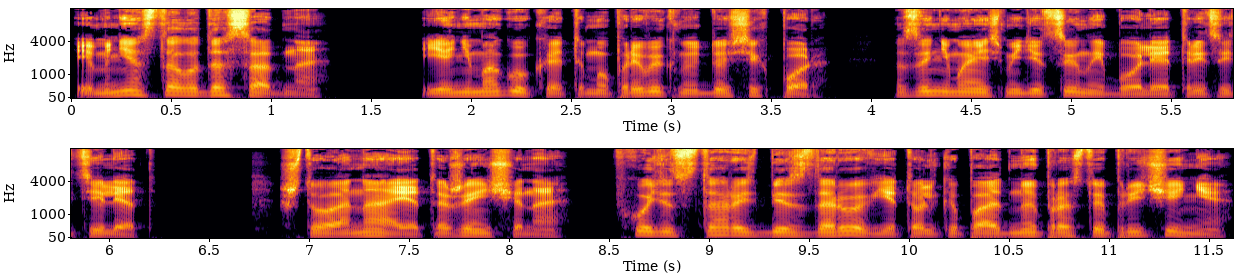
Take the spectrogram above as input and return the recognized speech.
И мне стало досадно. Я не могу к этому привыкнуть до сих пор, занимаясь медициной более 30 лет. Что она, эта женщина, входит в старость без здоровья только по одной простой причине.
